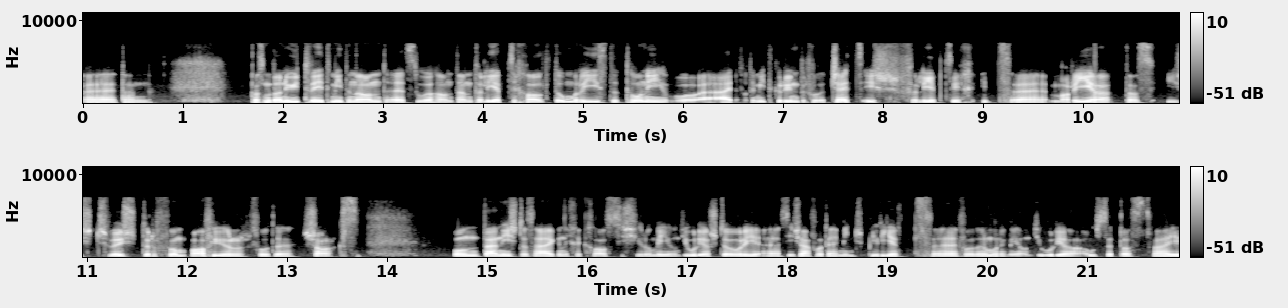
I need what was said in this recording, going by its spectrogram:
äh, dann dass man da nichts miteinander äh, zu tun haben. Dann verliebt sich halt dummerweise der Tony, der äh, einer der Mitgründer der Jets ist, verliebt sich in die, äh, Maria, das ist die Schwester vom Anführer der Sharks. Und dann ist das eigentlich eine klassische Romeo und Julia Story. Äh, es ist auch von dem inspiriert, äh, von der Romeo und Julia, außer dass zwei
